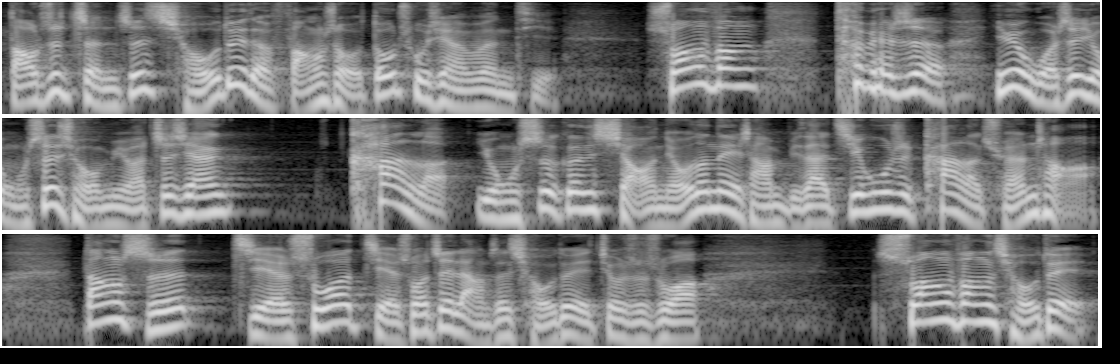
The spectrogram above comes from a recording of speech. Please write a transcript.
导致整支球队的防守都出现了问题。双方，特别是因为我是勇士球迷嘛，之前。看了勇士跟小牛的那场比赛，几乎是看了全场。当时解说解说这两支球队，就是说双方球队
